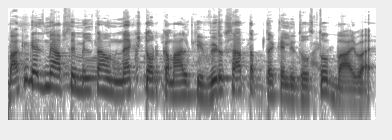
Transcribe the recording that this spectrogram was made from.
बाकी गैस मैं आपसे मिलता हूँ नेक्स्ट और कमाल की वीडियो के साथ। तब तक के लिए दोस्तों बाय बाय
